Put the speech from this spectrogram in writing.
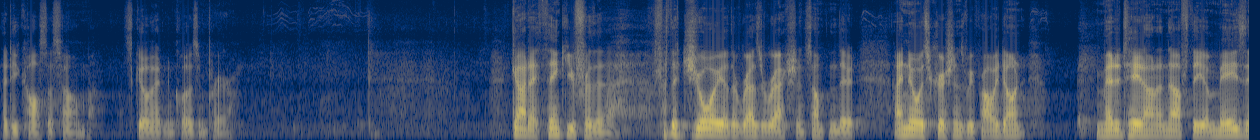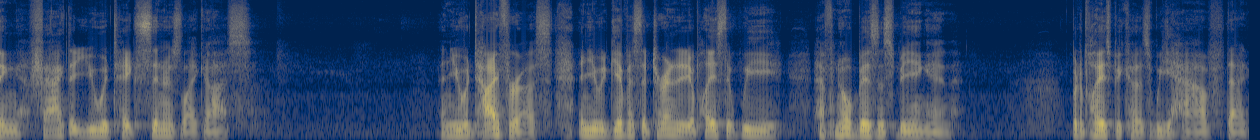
that He calls us home. Let's go ahead and close in prayer. God, I thank you for the, for the joy of the resurrection, something that I know as Christians we probably don't meditate on enough. The amazing fact that you would take sinners like us and you would die for us and you would give us eternity, a place that we have no business being in but a place because we have that,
